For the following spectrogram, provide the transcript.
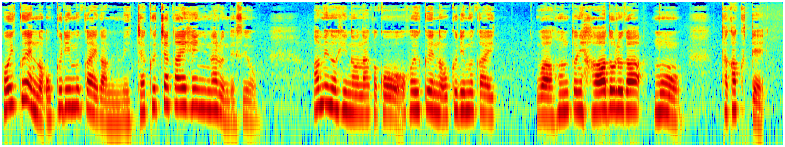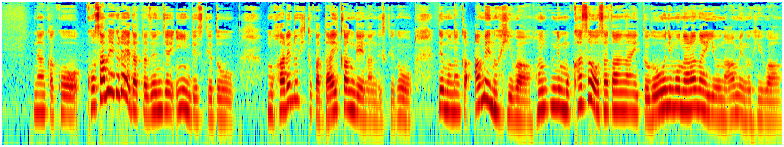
保育園の送り迎えがめちゃくちゃ大変になるんですよ。雨の日のなんかこう保育園の送り迎えは本当にハードルがもう高くてなんかこう小雨ぐらいだったら全然いいんですけどもう晴れの日とか大歓迎なんですけどでもなんか雨の日は本当にもう傘をささないとどうにもならないような雨の日は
